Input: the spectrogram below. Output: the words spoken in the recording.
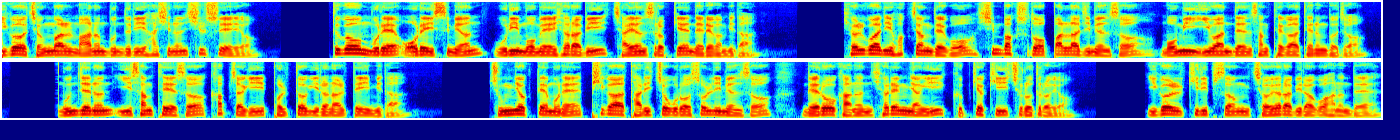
이거 정말 많은 분들이 하시는 실수예요. 뜨거운 물에 오래 있으면 우리 몸의 혈압이 자연스럽게 내려갑니다. 혈관이 확장되고 심박수도 빨라지면서 몸이 이완된 상태가 되는 거죠. 문제는 이 상태에서 갑자기 벌떡 일어날 때입니다. 중력 때문에 피가 다리 쪽으로 쏠리면서 뇌로 가는 혈액량이 급격히 줄어들어요. 이걸 기립성 저혈압이라고 하는데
